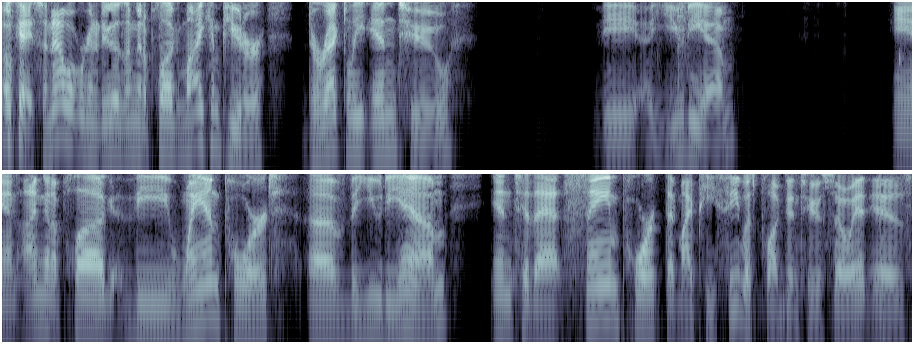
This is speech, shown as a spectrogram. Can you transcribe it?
Okay, so now what we're going to do is I'm going to plug my computer directly into the UDM uh, and I'm going to plug the WAN port of the UDM into that same port that my PC was plugged into so it is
